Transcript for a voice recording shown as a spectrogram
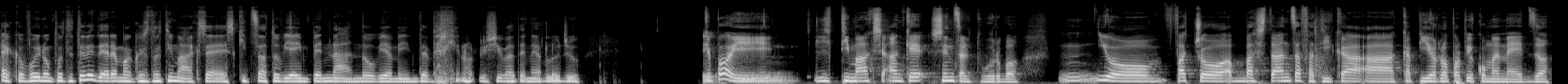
Ecco, voi non potete vedere, ma questo T-Max è schizzato via impennando, ovviamente, perché non riusciva a tenerlo giù. Che poi mm. il T-Max anche senza il turbo, mm, io faccio abbastanza fatica a capirlo proprio come mezzo.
